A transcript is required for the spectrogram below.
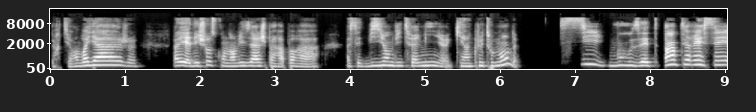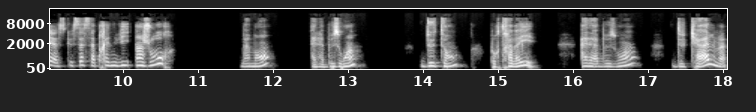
partir en voyage. il y a des choses qu'on envisage par rapport à, cette vision de vie de famille euh, qui inclut tout le monde. Si vous êtes intéressé à ce que ça, ça prenne vie un jour, maman, elle a besoin de temps pour travailler. Elle a besoin de calme.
